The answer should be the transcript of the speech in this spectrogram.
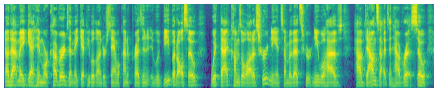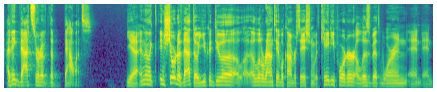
Now that may get him more coverage, that may get people to understand what kind of president it would be, but also with that comes a lot of scrutiny, and some of that scrutiny will have have downsides and have risks. So I think that's sort of the balance. Yeah, and then like in short of that though, you could do a, a little roundtable conversation with Katie Porter, Elizabeth Warren, and and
